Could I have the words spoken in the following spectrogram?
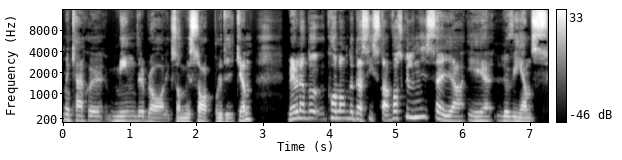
men kanske mindre bra liksom, med sakpolitiken. Men jag vill ändå kolla om det där sista. Vad skulle ni säga är Löfvens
